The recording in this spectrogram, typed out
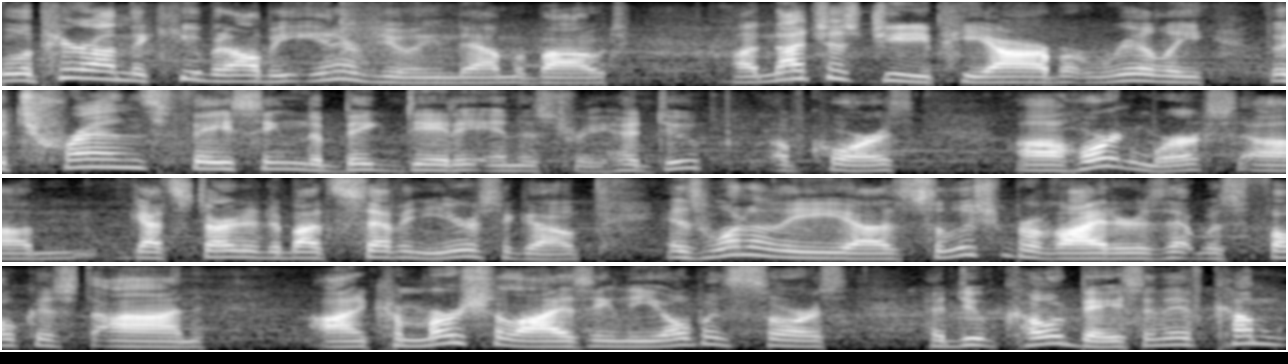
will appear on theCUBE and I'll be interviewing them about uh, not just GDPR, but really the trends facing the big data industry. Hadoop, of course, uh, Hortonworks um, got started about seven years ago as one of the uh, solution providers that was focused on, on commercializing the open source Hadoop code base, and they've come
